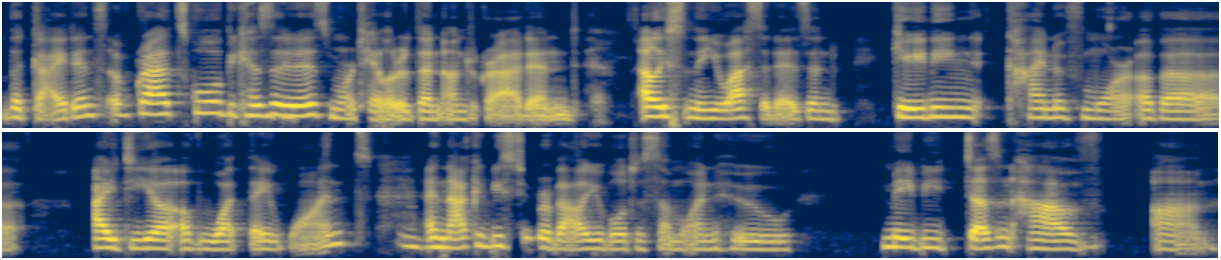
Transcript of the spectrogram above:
the guidance of grad school because it mm-hmm. more tailored than undergrad and at least in the US it is and gaining kind of more of a idea of what they want mm-hmm. and that could be super valuable to someone who maybe doesn't have um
